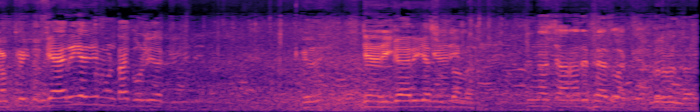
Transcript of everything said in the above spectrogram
ਡਾਕਟਰ ਹੀ ਦੱਸਿਆ ਗੈਰੀ ਆ ਜੀ ਮੁੰਡਾ ਗੋਲੀ ਲੱਗੀ। ਕਿਹਦੇ? ਗੈਰੀ। ਗੈਰੀ ਆ ਸੁਲਤਾਨ ਦਾ। ਤਿੰਨਾਂ ਚਾਰਾਂ ਦੇ ਫੈਰ ਲੱਗ ਗੁਰਵਿੰਦਰ।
